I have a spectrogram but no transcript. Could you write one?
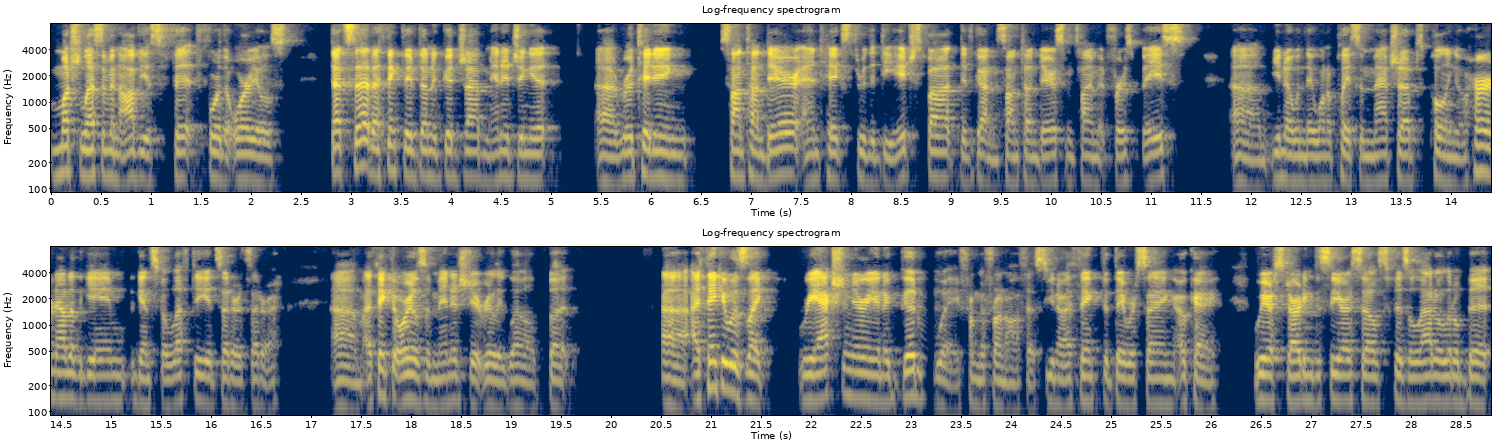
much less of an obvious fit for the Orioles. That said, I think they've done a good job managing it, uh, rotating Santander and Hicks through the DH spot. They've gotten Santander some time at first base. Um, you know, when they want to play some matchups, pulling O'Hearn out of the game against a lefty, et cetera, et cetera. Um, I think the Orioles have managed it really well, but uh, I think it was like reactionary in a good way from the front office. You know, I think that they were saying, okay, we are starting to see ourselves fizzle out a little bit.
